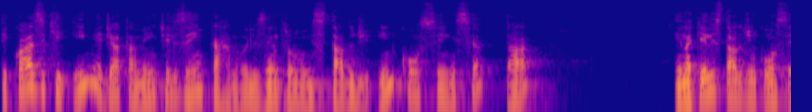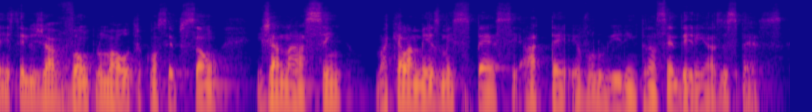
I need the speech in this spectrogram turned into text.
e quase que imediatamente eles reencarnam, eles entram num estado de inconsciência, tá? E naquele estado de inconsciência eles já vão para uma outra concepção e já nascem naquela mesma espécie até evoluírem, transcenderem as espécies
